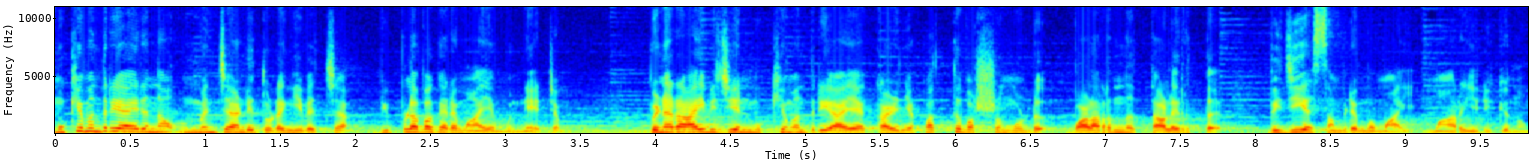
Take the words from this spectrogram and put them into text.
മുഖ്യമന്ത്രിയായിരുന്ന ഉമ്മൻചാണ്ടി തുടങ്ങിവെച്ച വിപ്ലവകരമായ മുന്നേറ്റം. പിണറായി വിജയൻ മുഖ്യമന്ത്രിയായ കഴിഞ്ഞ പത്ത് വർഷം കൊണ്ട് വളർന്ന് തളിർത്ത് വിജയ സംരംഭമായി മാറിയിരിക്കുന്നു.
